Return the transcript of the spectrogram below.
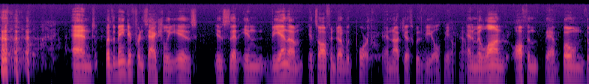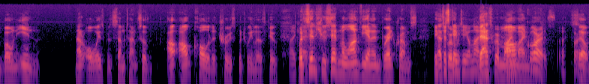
and but the main difference actually is is that in Vienna it's often done with pork and not just with veal. Veal, yeah. And in Milan often they have bone the bone in. Not always, but sometimes. So I'll, I'll call it a truce between those two. Okay. But since you said Milan, Vienna, and breadcrumbs, It that's just where- came to your mind. That's where my of mind course, went. Of course. So,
